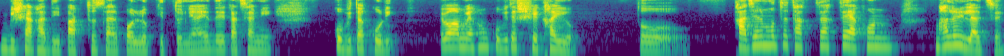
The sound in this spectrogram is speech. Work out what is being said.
বিশাখাদি পার্থ স্যার পল্লব কীর্তনিয়া এদের কাছে আমি কবিতা করি। এবং আমি এখন কবিতা শেখাইও। তো কাজের মধ্যে থাকতে থাকতে এখন ভালোই লাগছে।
